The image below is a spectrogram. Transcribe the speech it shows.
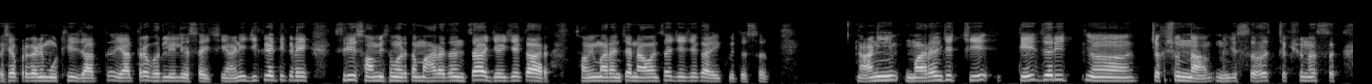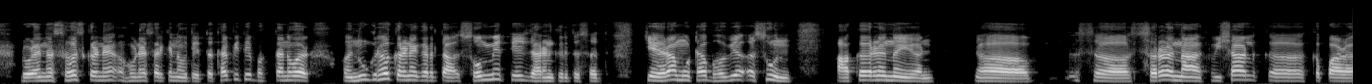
अशा प्रकारे मोठी जात यात्रा भरलेली असायची. आणि जिकडे तिकडे श्री स्वामी समर्थ महाराजांचा जय जयकार स्वामी महाराजांच्या नावांचा जय जयकार ऐकवित असत. आणि महाराजांचे चे ते जरी अं, चक्षुंना म्हणजे सहज चक्षुंना डोळ्यांना सहज करण्या होण्यासारखे नव्हते. तथापि ते भक्तांवर अनुग्रह करण्याकरता सौम्य तेज धारण करीत असत. चेहरा मोठा भव्य असून आकर्ण नयन अं, सरळ नाक विशाल क- कपाळ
